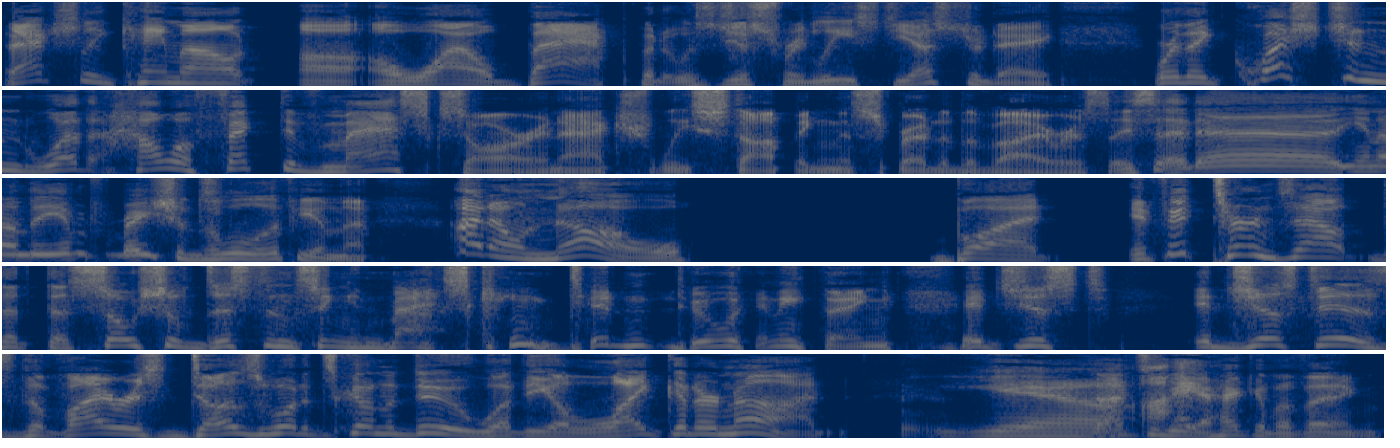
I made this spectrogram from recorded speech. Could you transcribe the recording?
actually came out uh, a while back, but it was just released yesterday, where they questioned whether how effective masks are in actually stopping the spread of the virus. They said, uh, you know, the information's a little iffy on that. I don't know, but if it turns out that the social distancing and masking didn't do anything, it just it just is. The virus does what it's going to do, whether you like it or not. Yeah. That would be I- a heck of a thing.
